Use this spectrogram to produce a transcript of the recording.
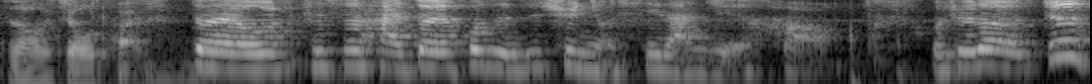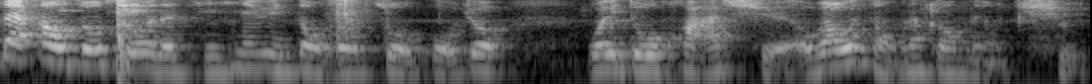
之后纠团，对我其实还对，或者是去纽西兰也好，我觉得就是在澳洲所有的极限运动我都做过，就唯独滑雪，我不知道为什么我那时候没有去。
